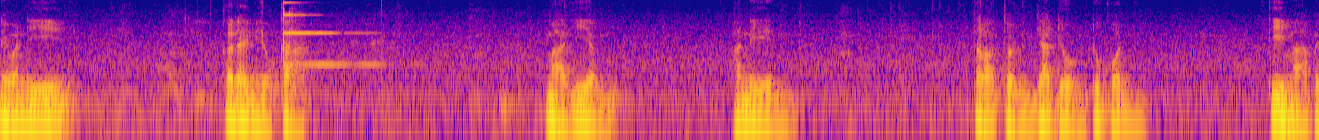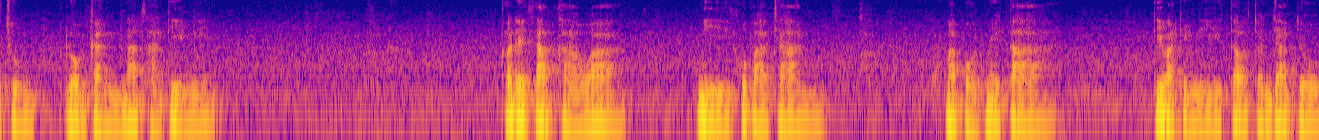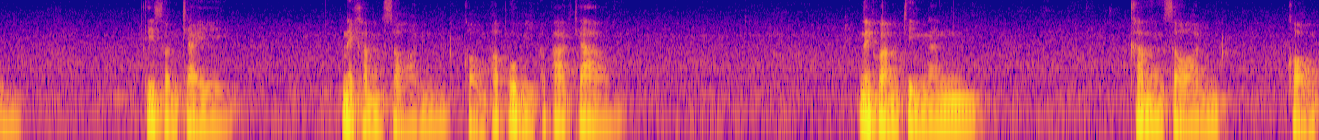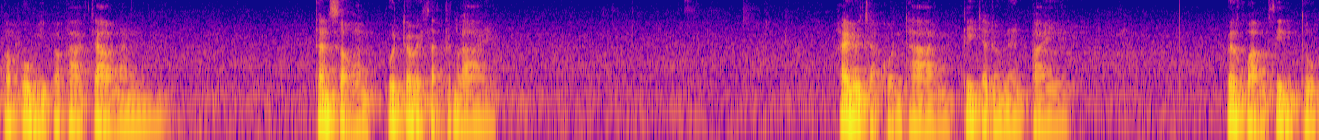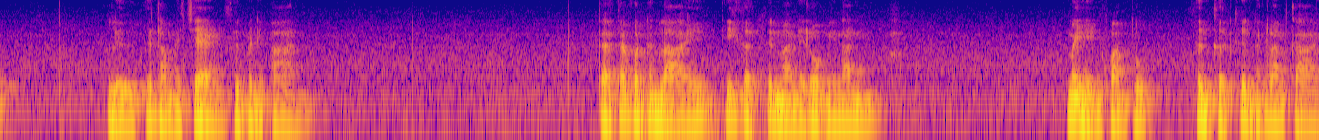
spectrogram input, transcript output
ในวันนี้ก็ได้มีโอกาส มาเยี่ยมพระเนนตลอดจนญาติโยมทุกคนที่มาประชุมรวมกันณสถานที่อย่างนี้ ก็ได้ทราบข่าวว่ามีครูบาอาจารย์ มาโปรดเมตตา ที่วัดแห่งนี้ตลอดจนญาติโยม ที่สนใจ ในคำสอนของพระผู้มีพระภาคเจ้า ในความจริงนั้นคำสอนของพระผู้มีพระภาคเจ้านั้น ท่านสอนพุทธบริษัททั้งหลาย ให้รู้จักขนทางที่จะดำเนินไป เพื่อความสิ้นทุกข์ หรือเพื่อทำให้แจ้งซึ่งพระนิพพาน แต่ถ้าคนทั้งหลายที่เกิดขึ้นมาในโลกนี้นั้น ไม่เห็นความทุกข์ซึ่งเกิดขึ้นทางร่างกาย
